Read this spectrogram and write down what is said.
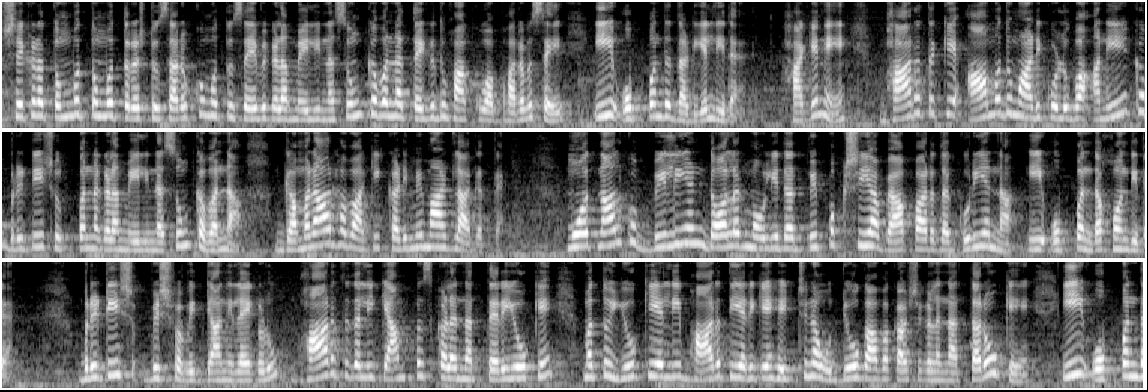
ಶೇಕಡ ತೊಂಬತ್ತೊಂಬತ್ತರಷ್ಟು ಸರಕು ಮತ್ತು ಸೇವೆಗಳ ಮೇಲಿನ ಸುಂಕವನ್ನು ತೆಗೆದುಹಾಕುವ ಭರವಸೆ ಈ ಒಪ್ಪಂದದಡಿಯಲ್ಲಿದೆ. ಹಾಗೆಯೇ ಭಾರತಕ್ಕೆ ಆಮದು ಮಾಡಿಕೊಳ್ಳುವ ಅನೇಕ ಬ್ರಿಟಿಷ್ ಉತ್ಪನ್ನಗಳ ಮೇಲಿನ ಸುಂಕವನ್ನು ಗಮನಾರ್ಹವಾಗಿ ಕಡಿಮೆ ಮಾಡಲಾಗತ್ತೆ. ಮೂವತ್ನಾಲ್ಕು ಬಿಲಿಯನ್ ಡಾಲರ್ ಮೌಲ್ಯದ ದ್ವಿಪಕ್ಷೀಯ ವ್ಯಾಪಾರದ ಗುರಿಯನ್ನು ಈ ಒಪ್ಪಂದ ಹೊಂದಿದೆ. ಬ್ರಿಟಿಷ್ ವಿಶ್ವವಿದ್ಯಾನಿಲಯಗಳು, ಭಾರತದಲ್ಲಿ ಕ್ಯಾಂಪಸ್ಗಳನ್ನು ತೆರೆಯೋಕೆ ಮತ್ತು ಯುಕೆಯಲ್ಲಿ ಭಾರತೀಯರಿಗೆ ಹೆಚ್ಚಿನ ಉದ್ಯೋಗಾವಕಾಶಗಳನ್ನು ತರೋಕೆ ಈ ಒಪ್ಪಂದ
